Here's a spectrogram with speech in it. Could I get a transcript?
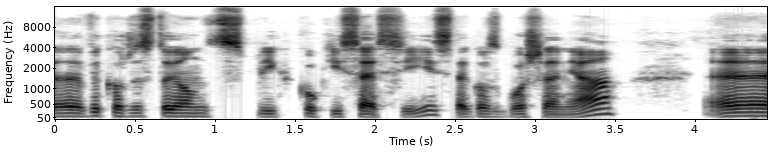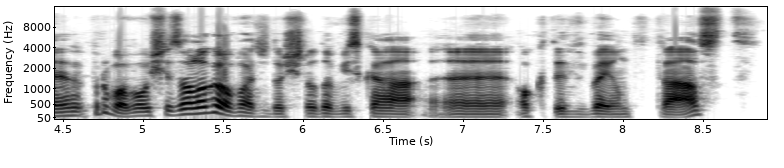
e, wykorzystując plik cookie sesji z tego zgłoszenia, e, próbował się zalogować do środowiska e, Octave Beyond Trust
